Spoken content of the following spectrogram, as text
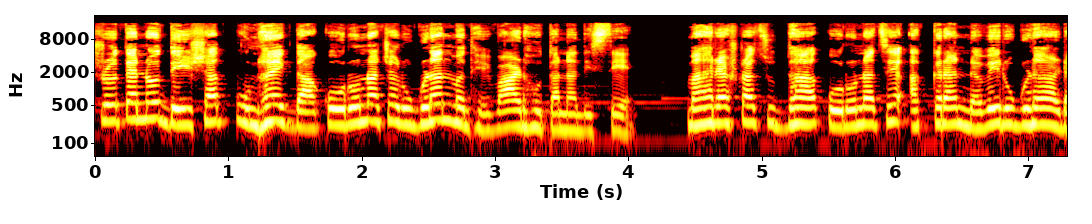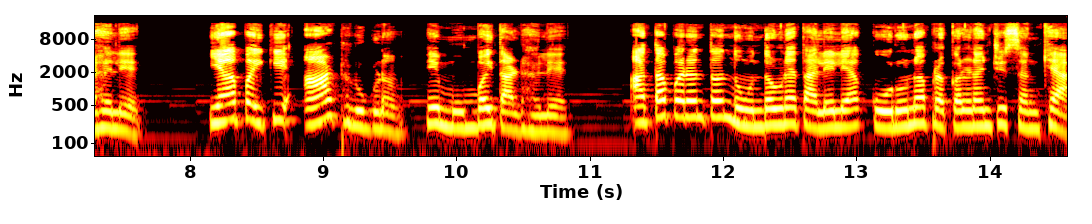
श्रोत्यांनो देशात पुन्हा एकदा कोरोनाच्या रुग्णांमध्ये वाढ होताना दिसते महाराष्ट्रात सुद्धा कोरोनाचे अकरा नवे रुग्ण आढळले आहेत. यापैकी आठ रुग्ण हे मुंबईत आढळले आहेत. आतापर्यंत नोंदवण्यात आलेल्या कोरोना प्रकरणांची संख्या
